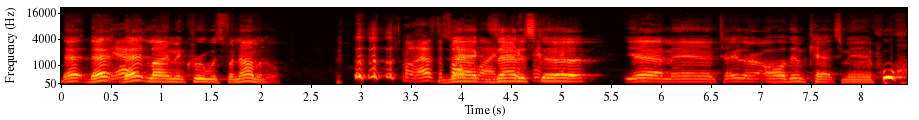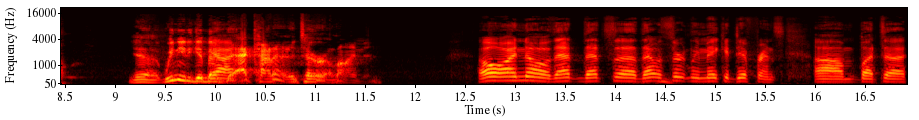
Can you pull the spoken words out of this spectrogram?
That that yeah. that lineman crew was phenomenal. oh, that was the Zach Zadiska. yeah, man. Taylor, all them cats, man. Whew. Yeah, we need to get back yeah, that kind of interior alignment. Oh, I know that that's uh, that would certainly make a difference. Um, but uh,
